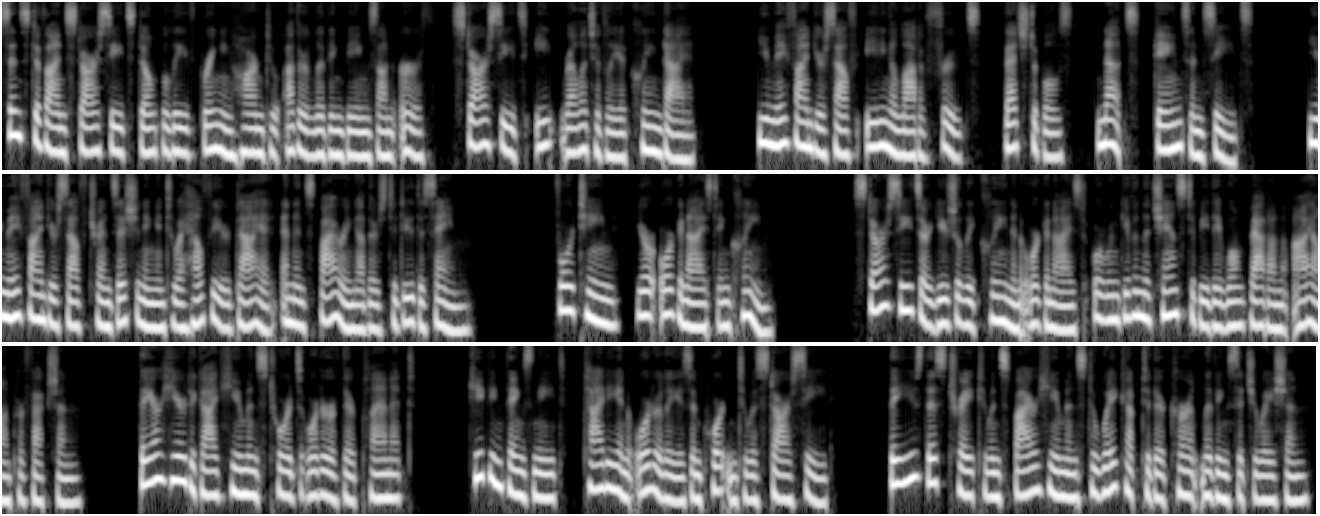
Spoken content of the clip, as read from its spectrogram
Since divine star seeds don't believe bringing harm to other living beings on earth, star seeds eat relatively a clean diet. You may find yourself eating a lot of fruits, vegetables, nuts, grains, and seeds. You may find yourself transitioning into a healthier diet and inspiring others to do the same. 14. You're organized and clean. Star seeds are usually clean and organized, or when given the chance to be, they won't bat an eye on perfection. They are here to guide humans towards order of their planet. Keeping things neat, tidy, and orderly is important to a star seed. They use this trait to inspire humans to wake up to their current living situation.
